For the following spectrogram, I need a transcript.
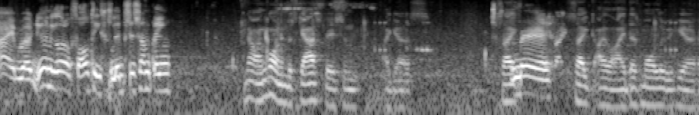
Alright, bro. Do you want to go to Faulty Splits or something? No, I'm going to this gas station, I guess. Psych, Bruh. psyched, I lied. There's more loot here.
